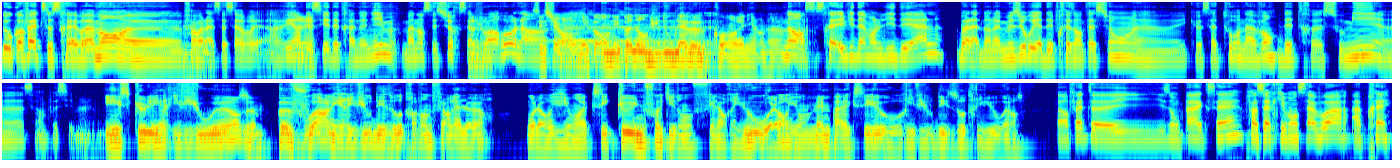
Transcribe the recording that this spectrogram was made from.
Donc en fait, ce serait vraiment, euh, enfin hmm. voilà, ça sert à rien d'essayer d'être anonyme. Maintenant, c'est sûr que ça joue un rôle. Hein. c'est sûr, on n'est pas, dans du double aveugle, quoi, on va dire là. Non, ce serait évidemment l'idéal. Voilà, dans la mesure où il y a des présentations euh, et que ça tourne avant d'être soumis, euh, c'est impossible. Et est-ce que les reviewers peuvent voir les reviews des autres avant de faire la leur? Ou alors ils y ont accès qu'une fois qu'ils ont fait leur review, ou alors ils n'ont même pas accès aux reviews des autres reviewers? En fait, euh, ils n'ont pas accès. Enfin, c'est-à-dire qu'ils vont savoir après,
